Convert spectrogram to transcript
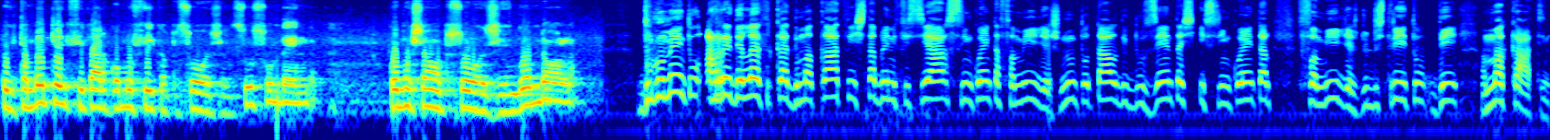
Porque também tem que ficar como fica pessoas em Sussundenga, como estão as pessoas em Gondola, do momento, a rede elétrica de Macate está a beneficiar 50 famílias, num total de 250 famílias do distrito de Macate.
